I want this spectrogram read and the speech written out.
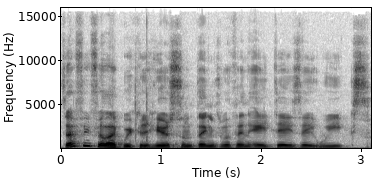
definitely feel like we could hear some things within eight days, eight weeks.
